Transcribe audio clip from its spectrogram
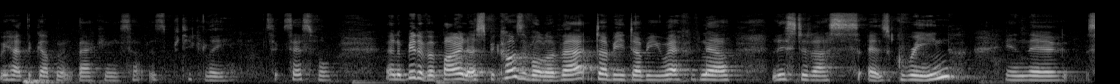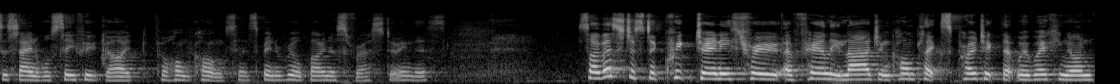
we had the government backing, so it was particularly successful. And a bit of a bonus, because of all of that, WWF have now listed us as green in their Sustainable Seafood Guide for Hong Kong. So it's been a real bonus for us doing this. So that's just a quick journey through a fairly large and complex project that we're working on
